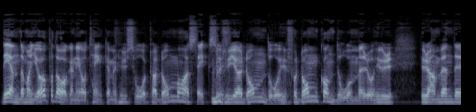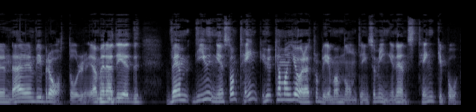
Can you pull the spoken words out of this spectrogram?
det enda man gör på dagarna är att tänka men hur svårt har de att ha sex och mm. hur gör de då? Hur får de kondomer och hur, hur använder den där en vibrator? Jag mm. menar det vem, det är ju ingen som tänker, hur kan man göra ett problem av någonting som ingen ens tänker på?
